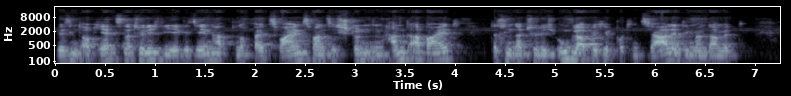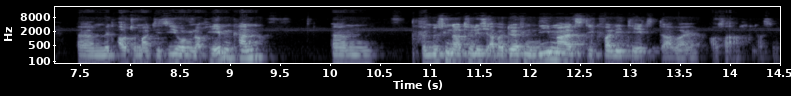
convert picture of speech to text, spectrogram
Wir sind auch jetzt natürlich, wie ihr gesehen habt, noch bei 22 Stunden Handarbeit. Das sind natürlich unglaubliche Potenziale, die man damit äh, mit Automatisierung noch heben kann. Ähm, wir müssen natürlich aber dürfen niemals die Qualität dabei außer Acht lassen.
